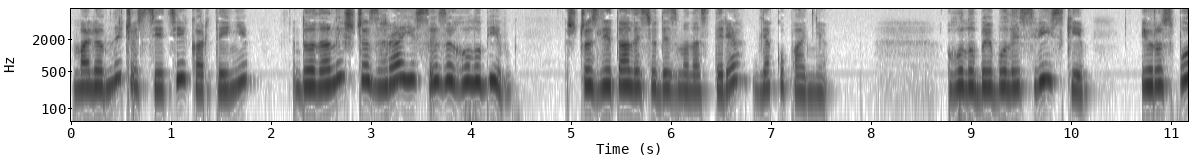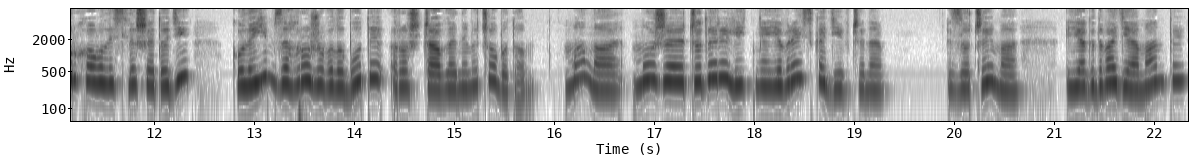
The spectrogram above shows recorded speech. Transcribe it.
Мальовничості цій картині додали ще зграї сизих голубів, що злітали сюди з монастиря для купання. Голуби були свійські і розпурхувались лише тоді, коли їм загрожувало бути розчавленими чоботом. Мала, може, чотирилітня єврейська дівчина з очима як два діаманти,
